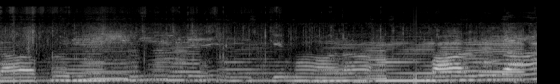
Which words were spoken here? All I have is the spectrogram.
રાખડી રે કે મારા બાલુડાના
